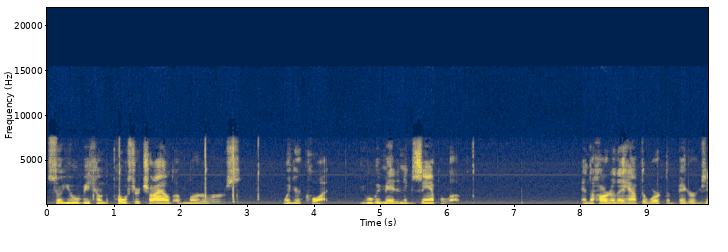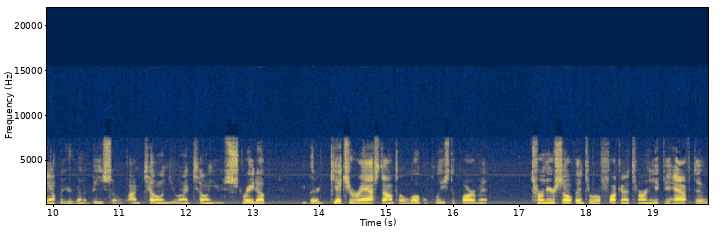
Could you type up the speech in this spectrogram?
So you will become the poster child of murderers when you're caught. You will be made an example of. And the harder they have to work, the bigger example you're going to be. So I'm telling you, and I'm telling you straight up, you better get your ass down to the local police department. Turn yourself into a fucking attorney if you have to.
